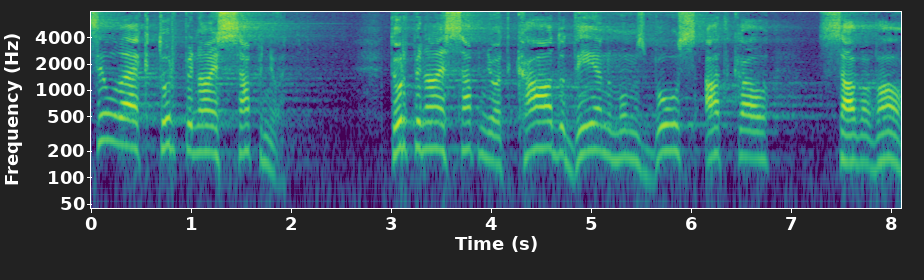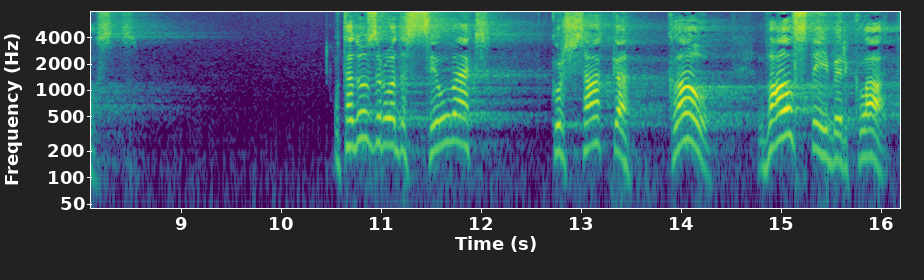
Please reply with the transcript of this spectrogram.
cilvēki turpināja sapņot. Turpināja sapņot, kādu dienu mums būs atkal sava valsts. Un tad uzrodas cilvēks, kurš saka, klau, valstība ir klāta.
